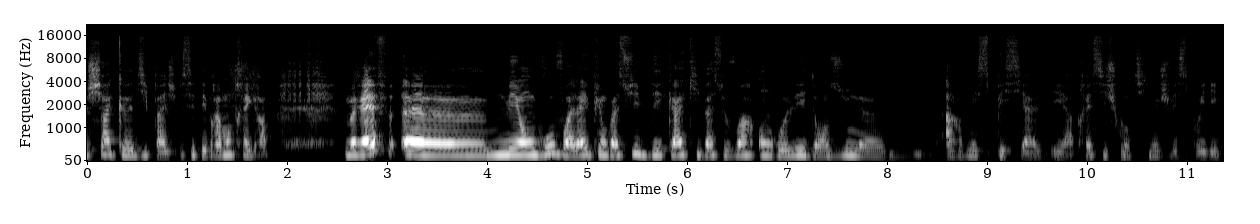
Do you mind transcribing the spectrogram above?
chaque dix pages. C'était vraiment très grave. Bref, mais en gros, voilà. Et puis, on va suivre des cas qui va se voir enrôler dans une armée spéciale. Et après, si je continue, je vais spoiler.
